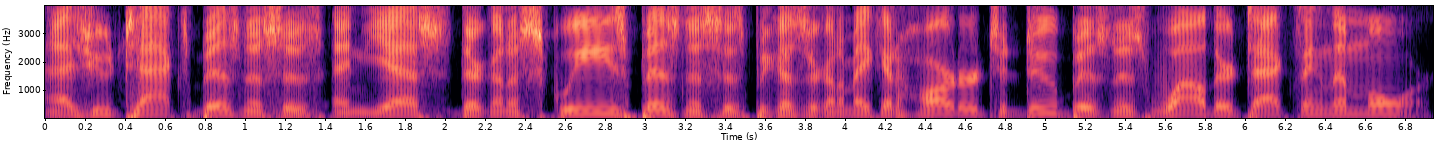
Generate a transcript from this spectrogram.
as you tax businesses and yes, they're going to squeeze businesses because they're going to make it harder to do business while they're taxing them more.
